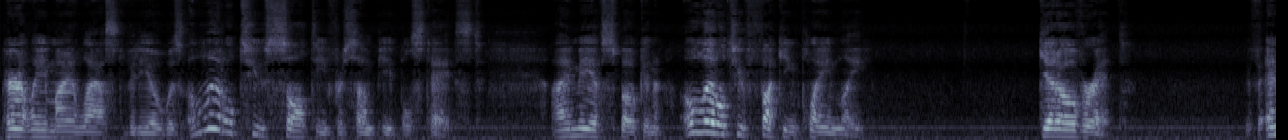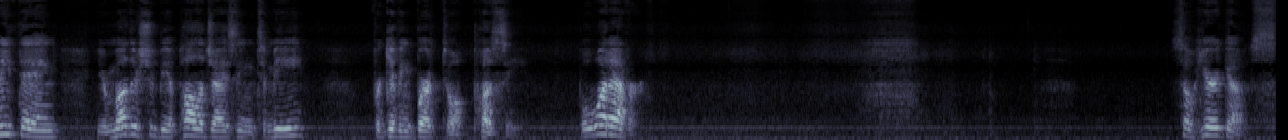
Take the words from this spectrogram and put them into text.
Apparently, my last video was a little too salty for some people's taste. I may have spoken a little too fucking plainly. Get over it. If anything, your mother should be apologizing to me for giving birth to a pussy. But whatever. So here it goes.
